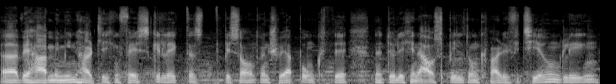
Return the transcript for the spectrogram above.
Äh, wir haben im Inhaltlichen festgelegt, dass die besonderen Schwerpunkte natürlich in Ausbildung, Qualifizierung liegen,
